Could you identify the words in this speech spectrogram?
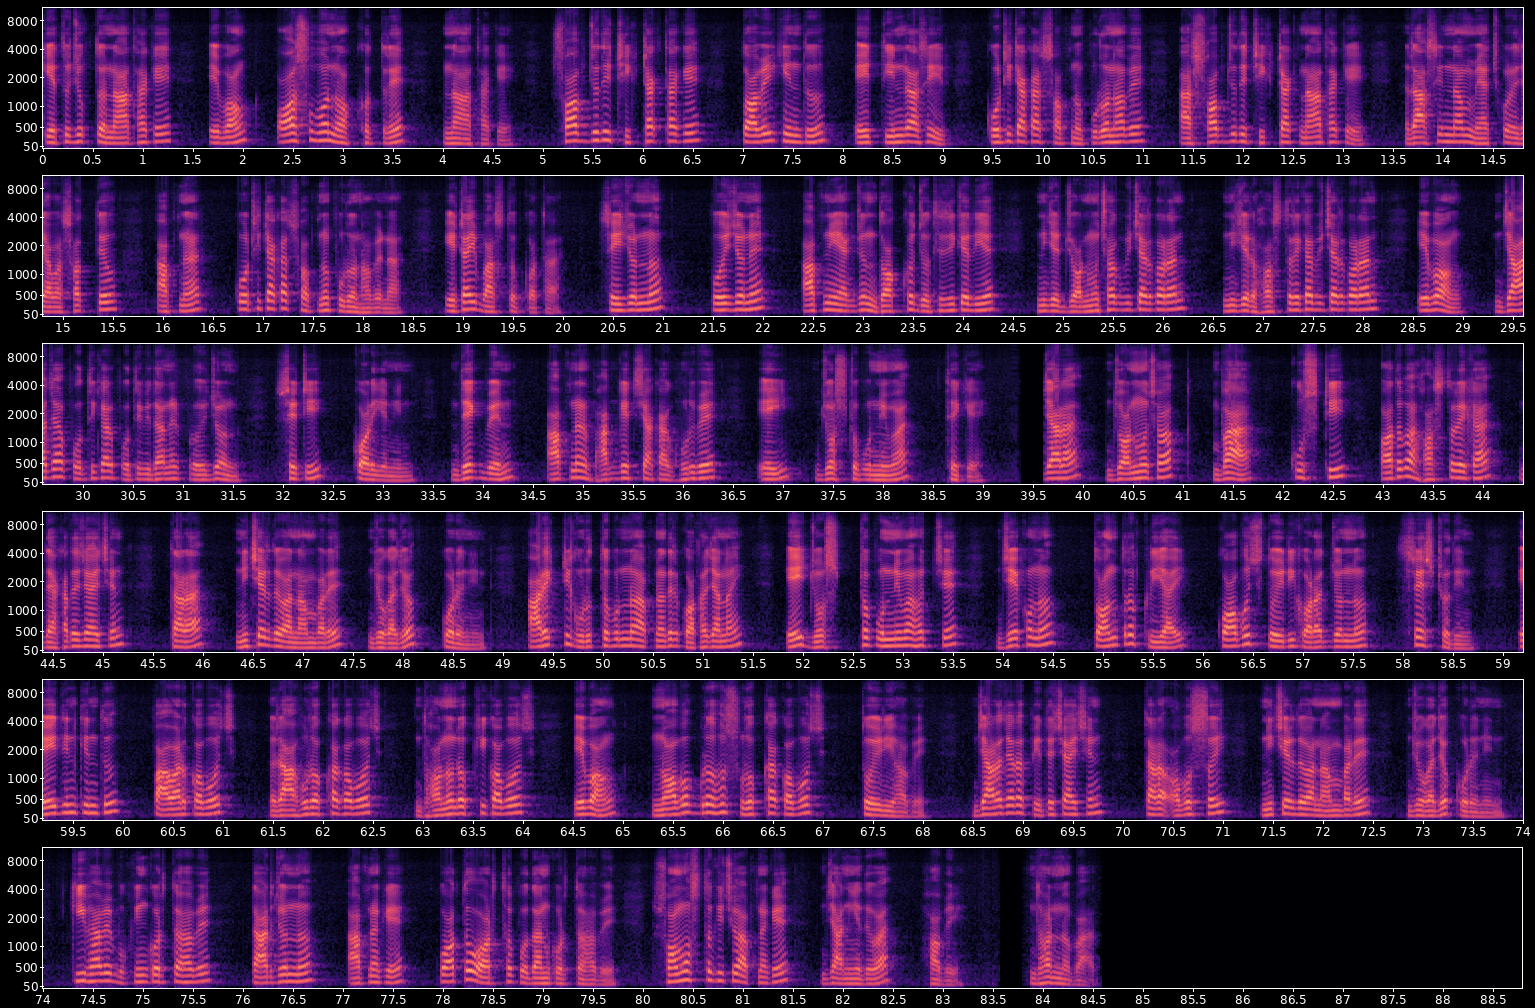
কেতুযুক্ত না থাকে এবং অশুভ নক্ষত্রে না থাকে। সব যদি ঠিকঠাক থাকে, তবেই কিন্তু এই তিন রাশির কোটি টাকার স্বপ্ন পূরণ হবে। আর সব যদি ঠিকঠাক না থাকে, রাশির নাম ম্যাচ করে যাওয়া সত্ত্বেও আপনার কোটি টাকার স্বপ্ন পূরণ হবে না। এটাই বাস্তব কথা। সেই জন্য প্রয়োজনে আপনি একজন দক্ষ জ্যোতিষীকে দিয়ে নিজের জন্মছক বিচার করান, নিজের হস্তরেখা বিচার করান এবং যা যা প্রতিকার প্রতিবিধানের প্রয়োজন সেটি করিয়ে নিন। দেখবেন আপনার ভাগ্যের চাকা ঘুরবে এই জ্যৈষ্ঠ পূর্ণিমা থেকে। যারা জন্মছক বা কুষ্টি অথবা হস্তরেখা দেখাতে চাইছেন, তারা নিচের দেওয়া নাম্বারে যোগাযোগ করে নিন। আরেকটি গুরুত্বপূর্ণ আপনাদের কথা জানাই, এই জ্যৈষ্ঠ পূর্ণিমা হচ্ছে যে কোনো তন্ত্রক্রিয়ায় কবচ তৈরি করার জন্য শ্রেষ্ঠ দিন। এই দিন কিন্তু পাওয়ার কবচ রাহু রক্ষা কবচ ধনরক্ষী কবচ এবং নবগ্রহ সুরক্ষা কবচ তৈরি হবে। যারা যারা পেতে চাইছেন, তারা অবশ্যই নিচের দেওয়া নাম্বারে যোগাযোগ করে নিন। কীভাবে বুকিং করতে হবে, তার জন্য আপনাকে কত অর্থ প্রদান করতে হবে সমস্ত কিছু আপনাকে জানিয়ে দেওয়া হবে। ধন্যবাদ।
